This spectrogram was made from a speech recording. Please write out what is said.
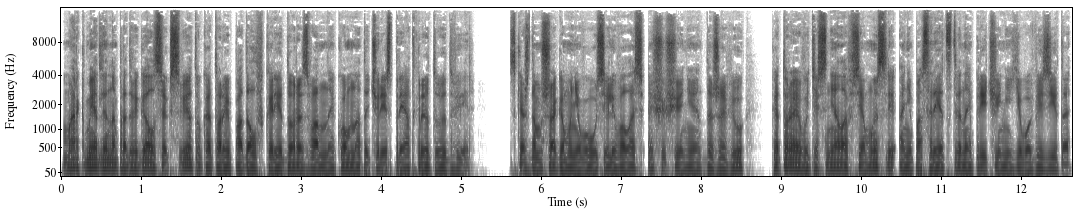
Марк медленно продвигался к свету, который падал в коридор из ванной комнаты через приоткрытую дверь. С каждым шагом у него усиливалось ощущение дежавю, которое вытесняло все мысли о непосредственной причине его визита.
